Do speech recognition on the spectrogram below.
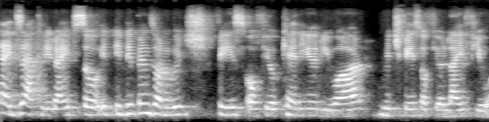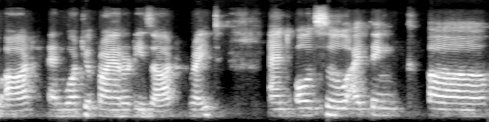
Exactly, right. So it, it depends on which phase of your career you are, which phase of your life you are, and what your priorities are, right? And also, I think uh,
